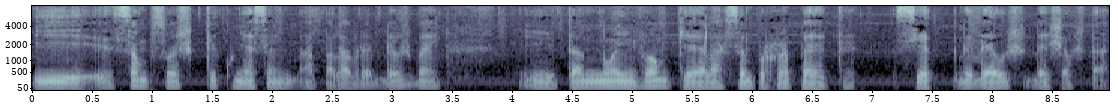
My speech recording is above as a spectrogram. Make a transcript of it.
e são pessoas que conhecem a palavra de Deus bem. Então não é em vão que ela sempre repete: se é de Deus, deixa-o estar.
